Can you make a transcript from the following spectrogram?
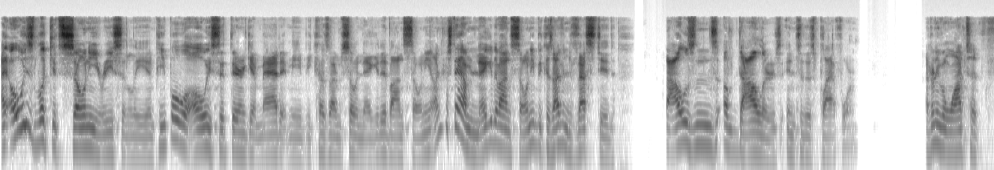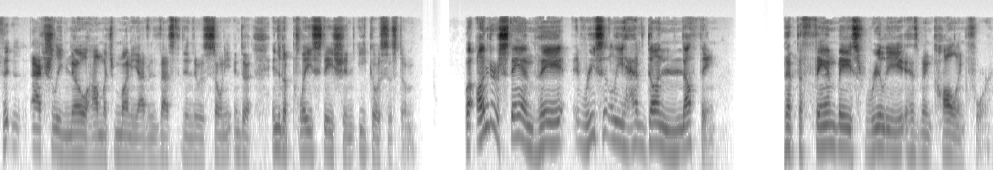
I always look at Sony recently, and people will always sit there and get mad at me because I'm so negative on Sony. Understand, I'm negative on Sony because I've invested thousands of dollars into this platform. I don't even want to th- actually know how much money I've invested into a Sony into into the PlayStation ecosystem. But understand they recently have done nothing that the fan base really has been calling for.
